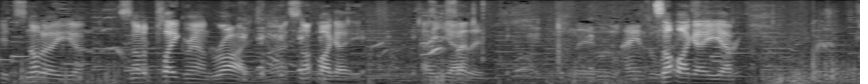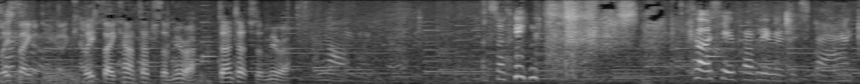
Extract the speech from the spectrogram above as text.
It's not a uh, it's not a playground ride. You know? It's not like a a. Uh, it's not like a. Um, at least they at least they can't touch the mirror. Don't touch the mirror. No. Something goes here probably with this bag.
